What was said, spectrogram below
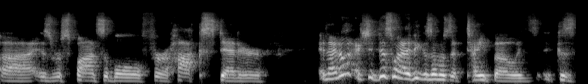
uh, is responsible for Hockstetter. And I don't actually, this one I think is almost a typo. because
